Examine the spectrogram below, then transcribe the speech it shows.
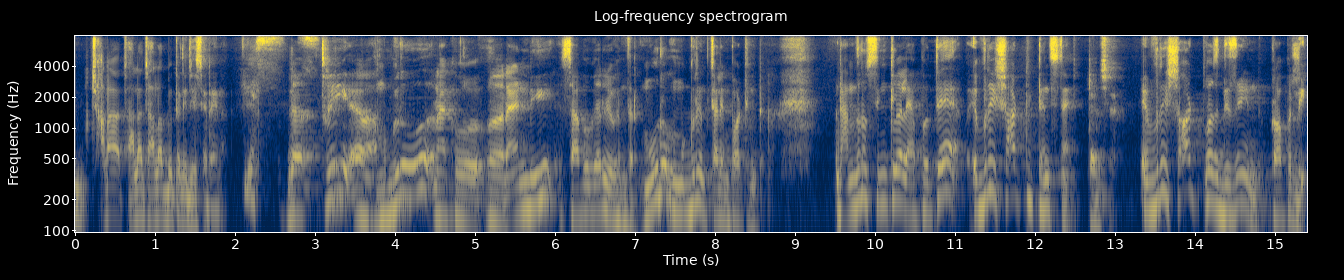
చాలా చాలా చాలా అద్భుతంగా చేశారు ఆయన. Three, uh, ముగ్గురు నాకు uh, ర్యాండీ సాబు గారు యుగంధర్ మూడు ముగ్గురు చాలా ఇంపార్టెంట్ అంటే అందరం సింక్లో లేకపోతే every shot tension tension every shot was designed properly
